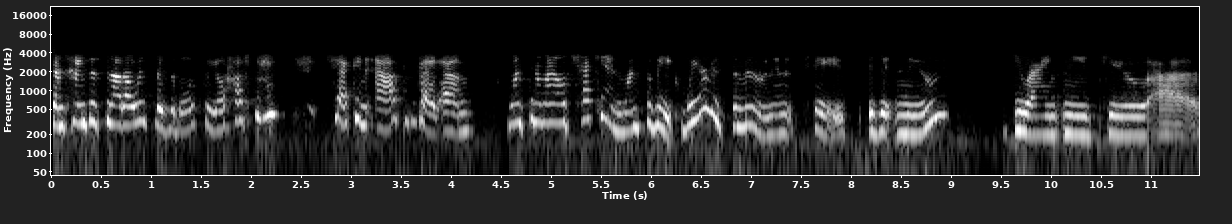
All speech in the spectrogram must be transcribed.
Sometimes it's not always visible, so you'll have to check an app, but um, once in a while, check in once a week. Where is the moon in its phase? Is it noon? Do I need to, uh,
